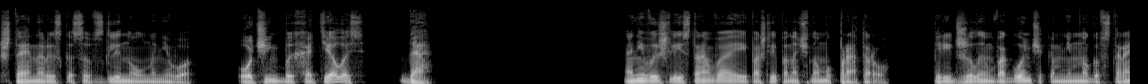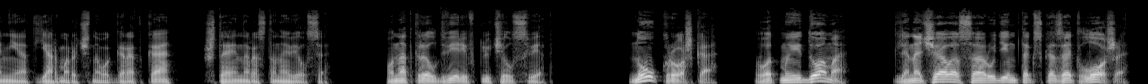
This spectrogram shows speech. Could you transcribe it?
Штайнер искоса взглянул на него. «Очень бы хотелось?» «Да». Они вышли из трамвая и пошли по ночному пратору. Перед жилым вагончиком, немного в стороне от ярмарочного городка, Штайнер остановился. Он открыл дверь и включил свет. «Ну, крошка, вот мы и дома. Для начала соорудим, так сказать, ложе».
